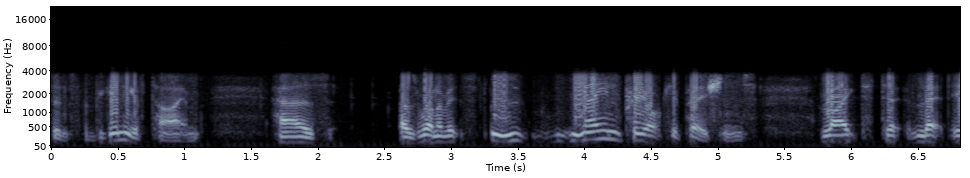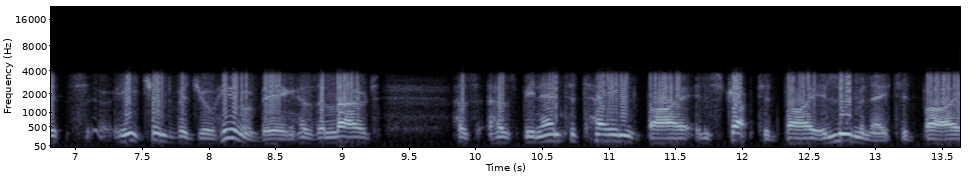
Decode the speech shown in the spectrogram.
since the beginning of time, has as one of its main preoccupations liked to let its each individual human being has allowed has has been entertained by, instructed by, illuminated by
